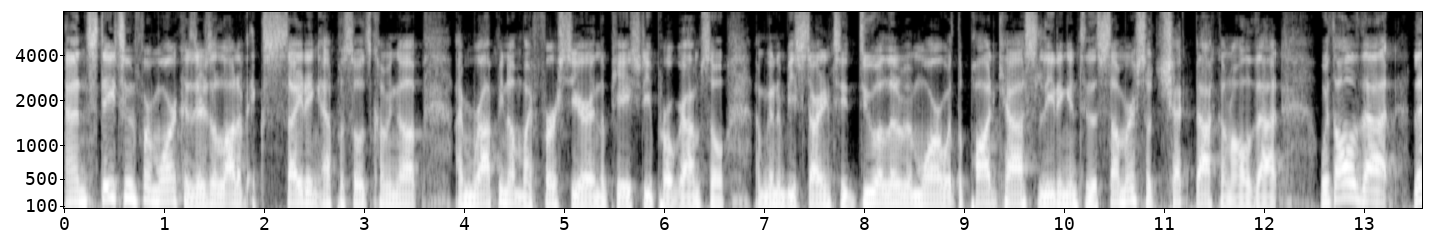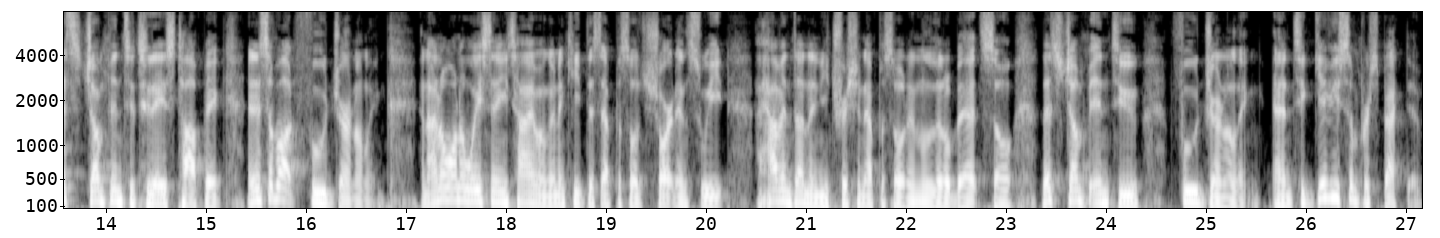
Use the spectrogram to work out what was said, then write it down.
And stay tuned for more because there's a lot of exciting episodes coming up. I'm wrapping up my first year in the PhD program, so I'm going to be starting to do a little bit more with the podcast leading into the summer. So check back on all of that with all of that, let's jump into today's topic, and it's about food journaling. And I don't want to waste any time. I'm going to keep this episode short and sweet. I haven't done a nutrition episode in a little bit, so let's jump into food journaling. And to give you some perspective,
